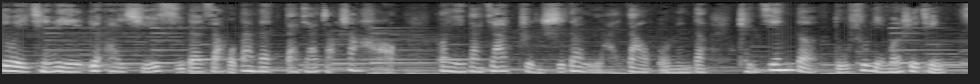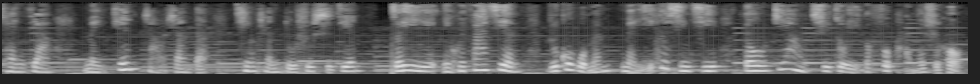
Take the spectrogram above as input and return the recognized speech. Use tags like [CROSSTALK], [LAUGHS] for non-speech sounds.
各位群里热爱学习的小伙伴们，大家早上好！欢迎大家准时的来到我们的晨间的读书联盟社群，参加每天早上的清晨读书时间。所以你会发现，如果我们每一个星期都这样去做一个复盘的时候，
